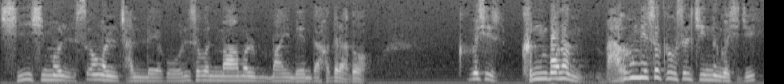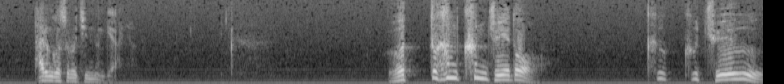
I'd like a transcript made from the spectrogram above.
진심을 성을 잘 내고 어리석은 마음을 많이 낸다 하더라도 그것이 근본은 마음에서 그것을 짓는 것이지 다른 것으로 짓는 게 아니야. 어떠한 큰 죄도 그, 그 죄의,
